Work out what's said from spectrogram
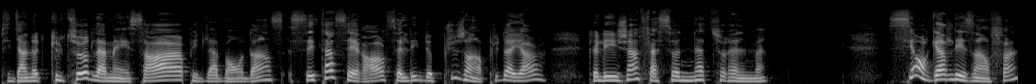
Puis dans notre culture de la minceur puis de l'abondance, c'est assez rare, c'est de plus en plus d'ailleurs, que les gens fassent naturellement. Si on regarde les enfants,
